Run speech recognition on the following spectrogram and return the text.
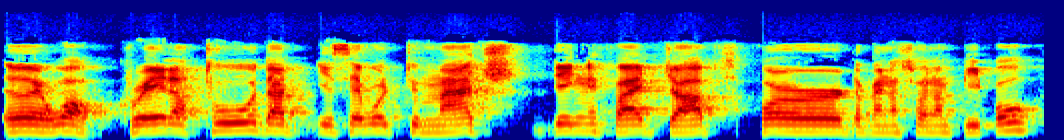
Uh, well, create a tool that is able to match dignified jobs for the Venezuelan people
